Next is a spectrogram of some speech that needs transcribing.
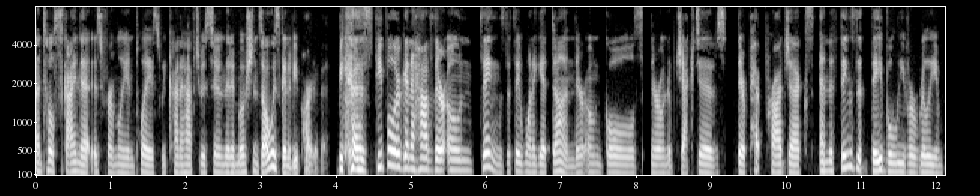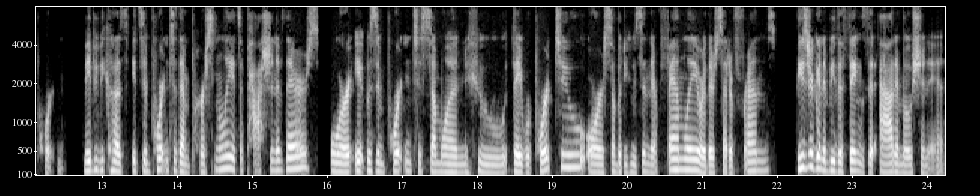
until Skynet is firmly in place, we kind of have to assume that emotion's always going to be part of it because people are going to have their own things that they want to get done, their own goals, their own objectives, their pet projects, and the things that they believe are really important. Maybe because it's important to them personally, it's a passion of theirs, or it was important to someone who they report to, or somebody who's in their family or their set of friends. These are going to be the things that add emotion in.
